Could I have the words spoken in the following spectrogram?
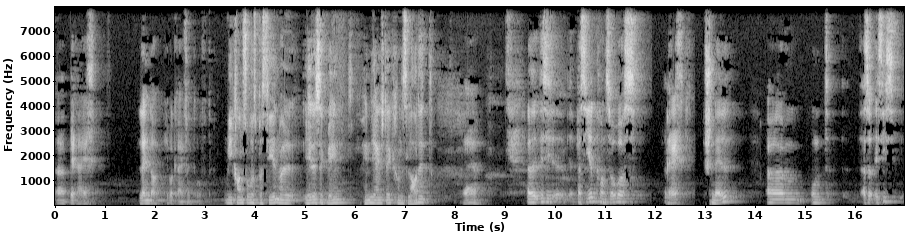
äh, Bereich, länderübergreifend oft. Wie kann sowas passieren? Weil jeder gewöhnt, Handy einstecken und es ladet. Ja, ja. Also das ist, äh, passieren kann sowas recht schnell ähm, und also es ist,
